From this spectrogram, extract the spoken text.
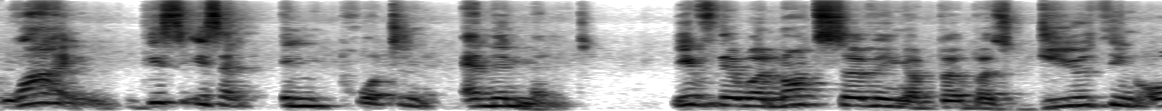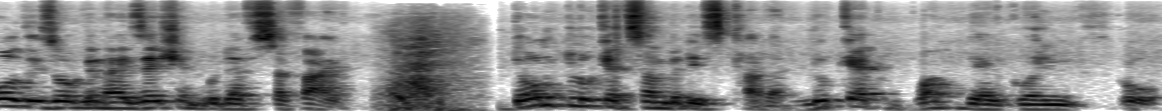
Why? This is an important element. If they were not serving a purpose, do you think all these organizations would have survived? Don't look at somebody's color. Look at what they're going through.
